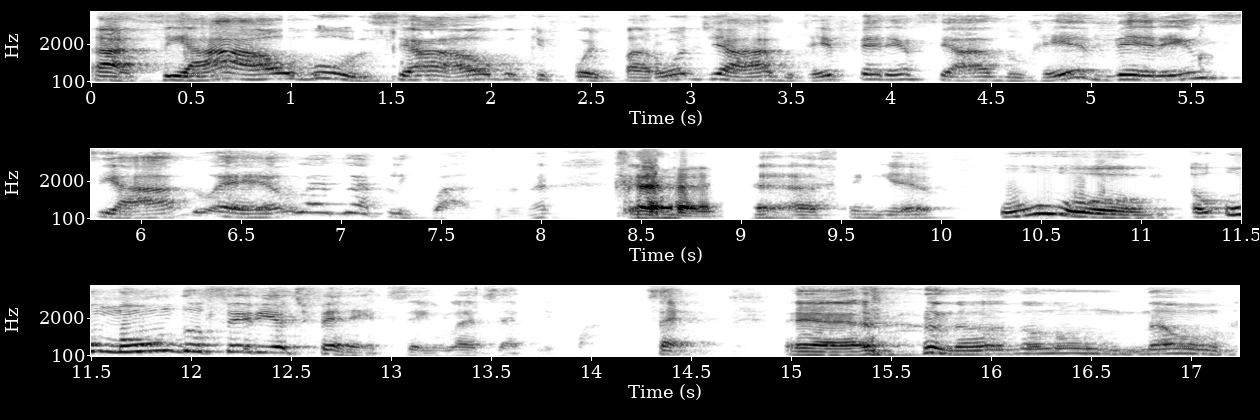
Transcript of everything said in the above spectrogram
Ah, se há algo, se há algo que foi parodiado, referenciado, reverenciado, é o Led Zeppelin 4, né? É, é, assim, é, o, o mundo seria diferente sem o Led Zeppelin 4. Sério. É, não, não, não,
